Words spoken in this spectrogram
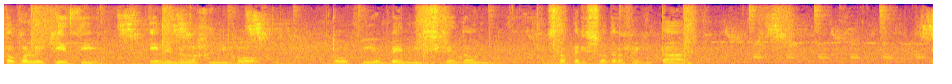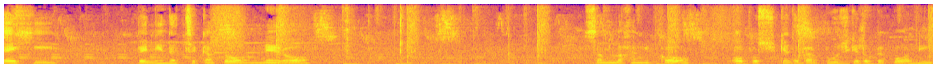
Το κολοκύθι είναι ένα λαχανικό το οποίο μπαίνει σχεδόν στα περισσότερα φαγητά. Έχει 50% νερό σαν λαχανικό όπως και το καρπούζι και το πεπόνι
